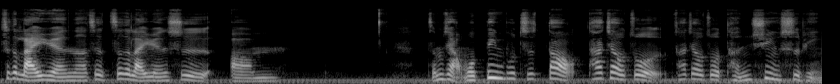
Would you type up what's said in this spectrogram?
这个来源呢，这这个来源是嗯。怎么讲？我并不知道，它叫做它叫做腾讯视频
